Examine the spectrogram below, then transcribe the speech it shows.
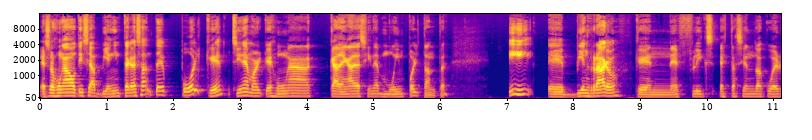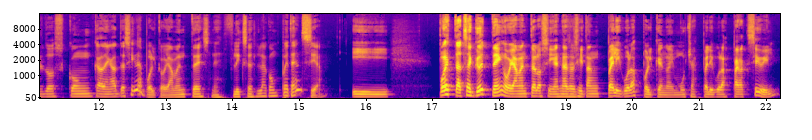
Eso es una noticia bien interesante porque Cinemark es una cadena de cine muy importante. Y eh, bien raro que Netflix está haciendo acuerdos con cadenas de cine, porque obviamente Netflix es la competencia. Y pues that's a good thing. Obviamente los cines necesitan películas porque no hay muchas películas para exhibir.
